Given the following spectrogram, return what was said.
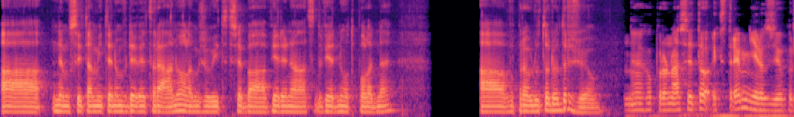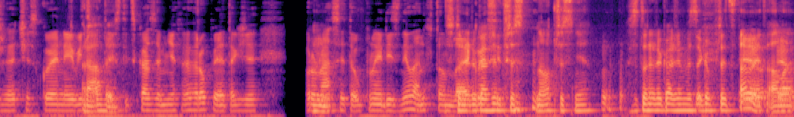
a nemusí tam jít jenom v 9 ráno, ale můžou jít třeba v 11, v 1 odpoledne a opravdu to dodržujou. No jako pro nás je to extrémní rozdíl, protože Česko je nejvíc Právě. ateistická země v Evropě, takže pro hmm. nás je to úplně Disneyland v tomhle. to jako nedokážeme jako přes... No, přesně. si to nedokážeme jako představit, jo, ale... Jo.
